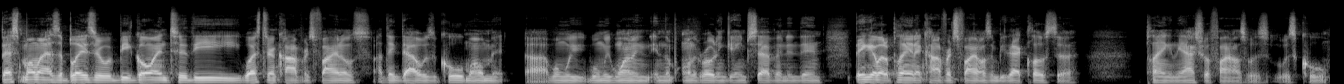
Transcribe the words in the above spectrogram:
Best moment as a Blazer would be going to the Western Conference Finals. I think that was a cool moment uh, when we when we won in, the, on the road in Game Seven, and then being able to play in the conference finals and be that close to playing in the actual finals was was cool.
